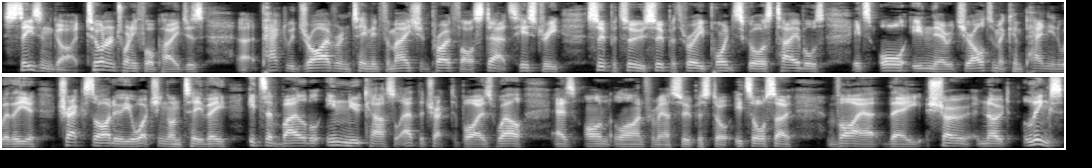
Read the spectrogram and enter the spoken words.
season guide, 224 pages, uh, packed with driver and team information, profile, stats, history, Super 2, Super 3, point scores, tables. It's all in there. It's your ultimate companion, whether you're trackside or you're watching on TV. It's available in Newcastle at the track to buy as well as online from our superstore. It's also via the show note links.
